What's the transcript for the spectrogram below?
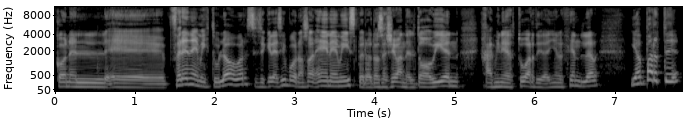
con el eh, Frenemies to Lovers, si se quiere decir, porque no son enemies, pero no se llevan del todo bien, Jasmine Stewart y Daniel Hendler. Y aparte,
